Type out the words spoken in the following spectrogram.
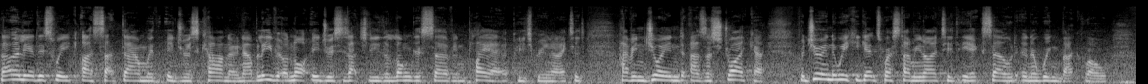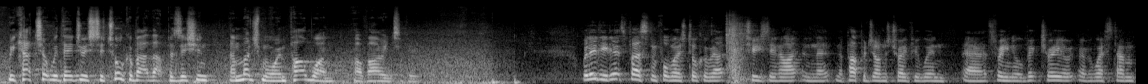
Now, earlier this week, I sat down with Idris Kanu. Now, believe it or not, Idris is actually the longest serving player at Peterborough United, having joined as a striker. But during the week against West Ham United, he excelled in a wing back role. We catch up with Idris to talk about that position and much more in part one of our interview. Well, Liddy, let's first and foremost talk about Tuesday night and the, the Papa John's Trophy win, uh, 3 uh, 0 victory over West Ham.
